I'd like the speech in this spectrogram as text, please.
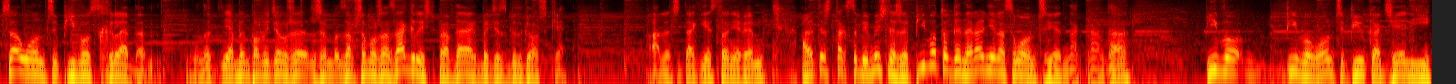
Co łączy piwo z chlebem? No, ja bym powiedział, że, że zawsze można zagryźć, prawda, jak będzie zbyt gorzkie. Ale czy tak jest, to nie wiem. Ale też tak sobie myślę, że piwo to generalnie nas łączy jednak, prawda? Piwo, piwo łączy, piłka dzieli,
